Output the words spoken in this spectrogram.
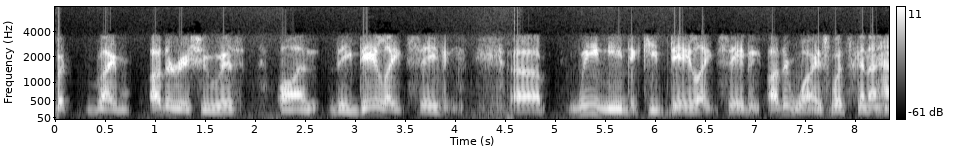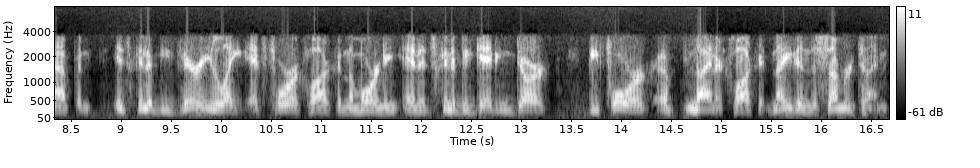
But my other issue is on the daylight saving. Uh, we need to keep daylight saving. Otherwise, what's going to happen? It's going to be very light at four o'clock in the morning, and it's going to be getting dark before uh, nine o'clock at night in the summertime.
